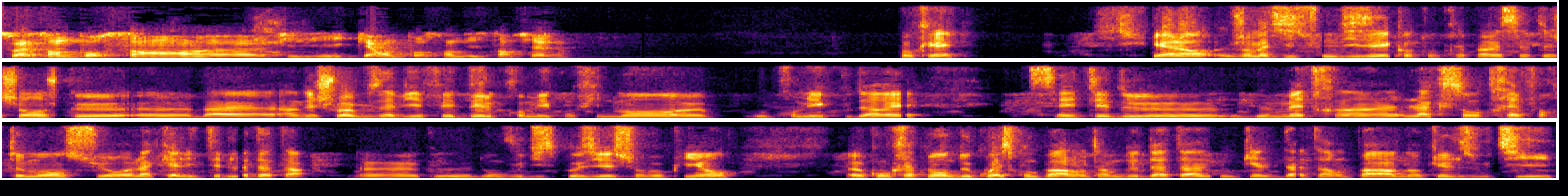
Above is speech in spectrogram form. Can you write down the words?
60% euh, physique, 40% distanciel. Ok. Et alors, Jean-Baptiste, tu me disais quand on préparait cet échange que euh, bah, un des choix que vous aviez fait dès le premier confinement, euh, au premier coup d'arrêt, ça a été de, de mettre l'accent très fortement sur la qualité de la data euh, que, dont vous disposiez sur vos clients. Euh, concrètement, de quoi est-ce qu'on parle en termes de data? De quelle data on parle? Dans quels outils?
